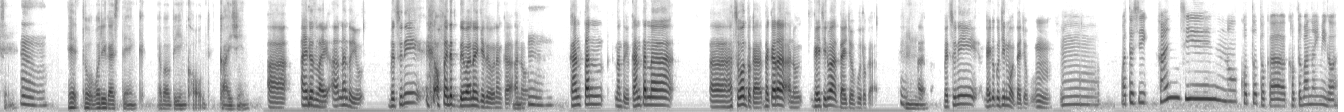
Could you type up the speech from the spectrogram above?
そう ん。えっと、what do you guys think about being called 外人？Uh, I don't like, あなんという、別に offended ではないけど、なんか、うん。あの、うん。簡単、なんという、簡単なあ発音とか、だから、あの、外人は大丈夫とか、ううん。別に外国人も大丈夫。うん。うん。私漢字のこととか言葉の意味が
